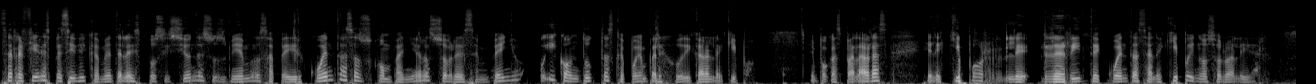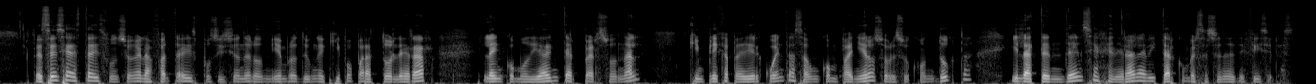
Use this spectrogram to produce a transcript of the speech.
se refiere específicamente a la disposición de sus miembros a pedir cuentas a sus compañeros sobre desempeño y conductas que pueden perjudicar al equipo. En pocas palabras, el equipo le, rinde cuentas al equipo y no solo al líder. La esencia de esta disfunción es la falta de disposición de los miembros de un equipo para tolerar la incomodidad interpersonal que implica pedir cuentas a un compañero sobre su conducta y la tendencia general a evitar conversaciones difíciles.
